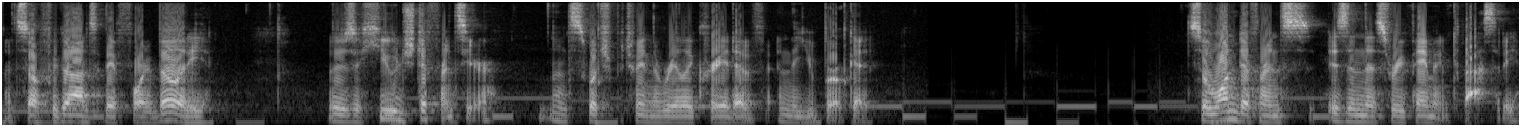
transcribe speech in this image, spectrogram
And so if we go on to the affordability, there's a huge difference here. Let's switch between the really creative and the you broke it. So one difference is in this repayment capacity.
